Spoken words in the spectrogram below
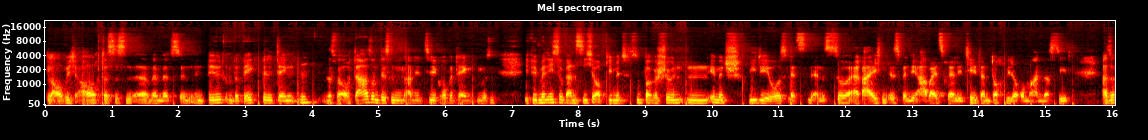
glaube ich auch, dass es, äh, wenn wir jetzt in, in, Bild und Bewegtbild denken, dass wir auch da so ein bisschen an die Zielgruppe denken müssen. Ich bin mir nicht so ganz sicher, ob die mit super geschönten Image-Videos letzten Endes zu erreichen ist, wenn die Arbeitsrealität dann doch wiederum anders sieht. Also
